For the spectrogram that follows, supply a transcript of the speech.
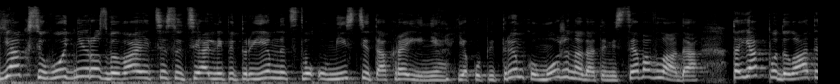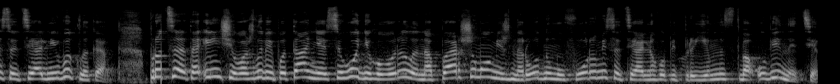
Як сьогодні розвивається соціальне підприємництво у місті та країні? Яку підтримку може надати місцева влада? Та як подолати соціальні виклики? Про це та інші важливі питання сьогодні говорили на першому міжнародному форумі соціального підприємництва у Вінниці.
